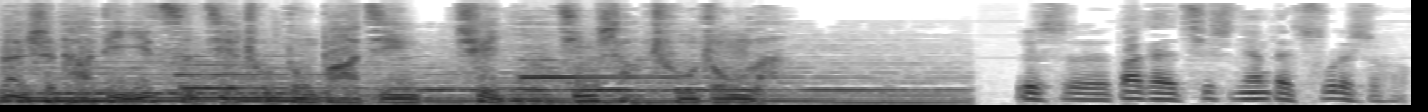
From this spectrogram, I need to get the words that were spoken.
但是他第一次接触东巴经，却已经上初中了。就是大概七十年代初的时候，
